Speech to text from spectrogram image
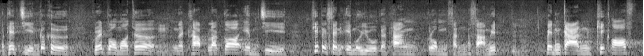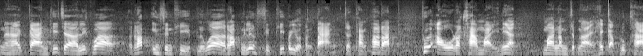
ประเทศจีนก็คือ Great Wall Motor นะครับแล้วก็ MG ที่ไปเซ็น MOU กับทางกรมสรรพสามิตเป็นการ kick off นะฮะการที่จะเรียกว่ารับ incentive หรือว่ารับในเรื่องสิทธิประโยชน์ต่าง ๆ จากทางภาครัฐ เพื่อเอาราคาใหม่เนี่ยมานำจำหน่ายให้กับลูกค้า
